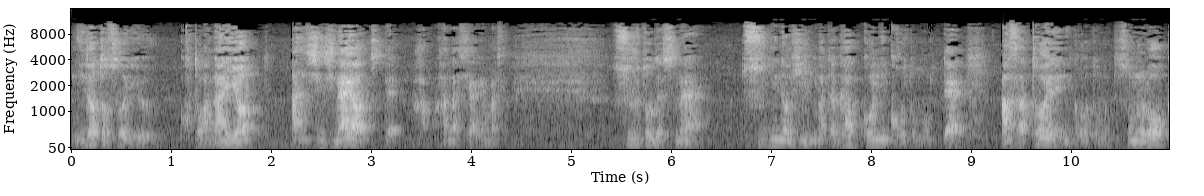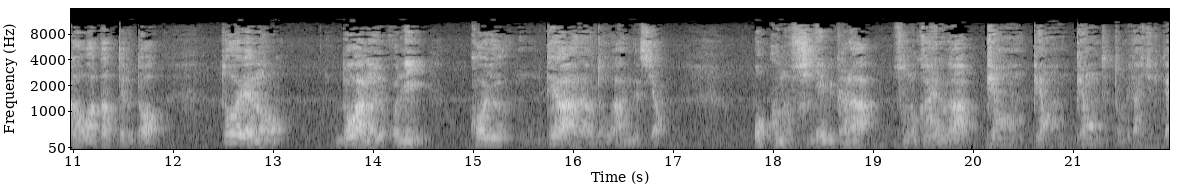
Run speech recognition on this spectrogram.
う二度とそういうことはないよ安心しなよっつって話し上げました。するとですね次の日また学校に行こうと思って朝トイレに行こうと思ってその廊下を渡ってるとトイレのドアの横にこういう手を洗うとこがあるんですよ。奥の茂みからそのカエルがピョンピョンピョンって飛び出してきて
